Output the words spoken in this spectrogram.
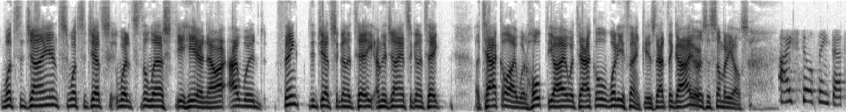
what's the Giants? What's the Jets? What's the last you hear? Now, I, I would think the Jets are going to take. I mean, the Giants are going to take a tackle. I would hope the Iowa tackle. What do you think? Is that the guy, or is it somebody else? I still think that's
